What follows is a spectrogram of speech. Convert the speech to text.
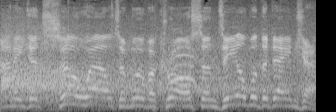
And he did so well to move across and deal with the danger.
